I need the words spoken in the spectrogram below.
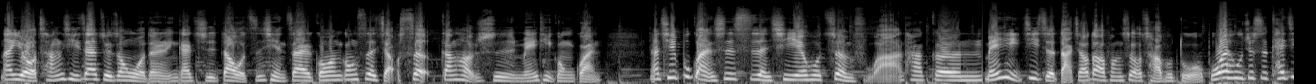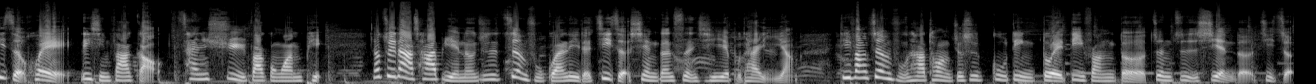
那有长期在追踪我的人应该知道，我之前在公关公司的角色刚好就是媒体公关。那其实不管是私人企业或政府啊，它跟媒体记者打交道的方式都差不多，不外乎就是开记者会、例行发稿、参序发公关品。那最大差别呢，就是政府管理的记者线跟私人企业不太一样。地方政府它通常就是固定对地方的政治线的记者，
